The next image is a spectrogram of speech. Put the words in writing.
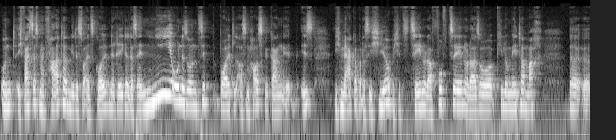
und ich weiß, dass mein Vater mir das so als goldene Regel, dass er nie ohne so einen Zipbeutel aus dem Haus gegangen ist. Ich merke aber, dass ich hier, ob ich jetzt 10 oder 15 oder so Kilometer mache, äh, äh,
